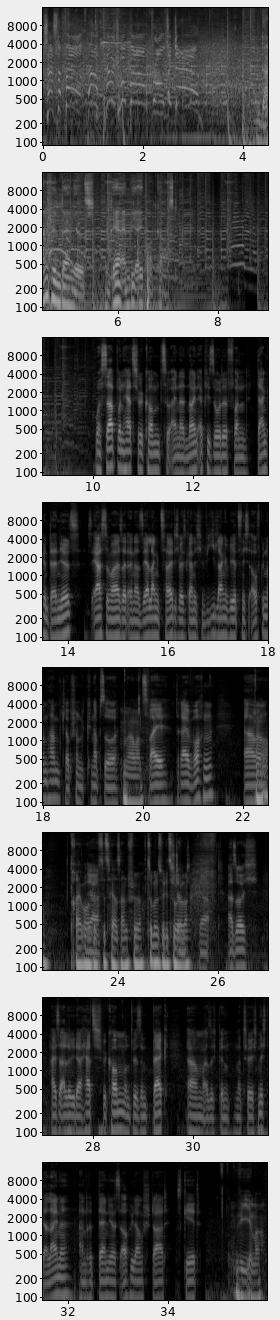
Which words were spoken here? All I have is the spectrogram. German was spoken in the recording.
Felix has the foul, and a pinnacle ball throws it down. Duncan Daniels, der NBA Podcast. What's up und herzlich willkommen zu einer neuen Episode von Duncan Daniels. Das erste Mal seit einer sehr langen Zeit. Ich weiß gar nicht, wie lange wir jetzt nicht aufgenommen haben. Ich glaube schon knapp so Ja, zwei, drei Wochen. Ähm, Ja, drei Wochen ja. wird es jetzt her sein, für, zumindest für die Zuhörer. Stimmt, ja. Also ich heiße alle wieder herzlich willkommen und wir sind back. Ähm, also ich bin natürlich nicht alleine. Andere Daniel ist auch wieder am Start. Es geht. Wie immer.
